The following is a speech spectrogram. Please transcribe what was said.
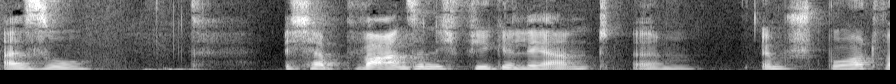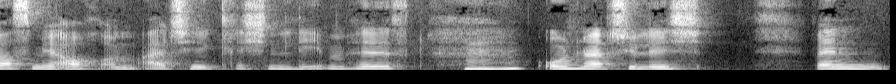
Also ich habe wahnsinnig viel gelernt ähm, im Sport, was mir auch im alltäglichen Leben hilft. Mhm. Und natürlich, wenn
